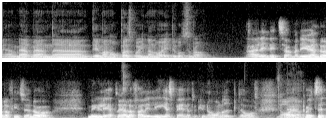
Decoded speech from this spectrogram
Uh, men, men det man hoppades på innan har inte gått så bra. Nej, lite så. Men det är ju ändå, det finns ju ändå möjligheter i alla fall i ligaspelet att kunna ordna upp det. Och, ja, ja. Eh, på ett sätt,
